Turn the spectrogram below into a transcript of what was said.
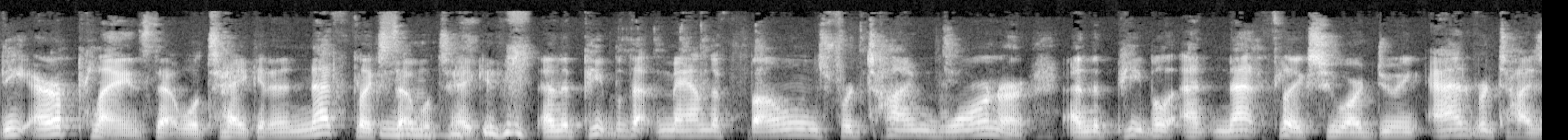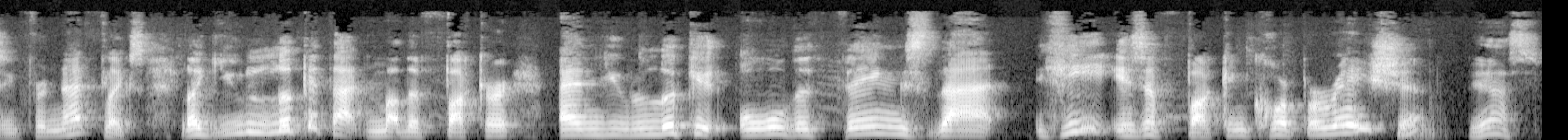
the airplanes that will take it, and Netflix that will take it, and the people that man the phones for Time Warner, and the people at Netflix who are doing advertising for Netflix. Like you look at that motherfucker, and you look at all the things that he is a fucking corporation, yes.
